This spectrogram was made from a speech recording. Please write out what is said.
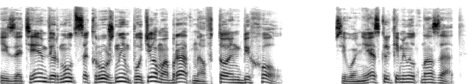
и затем вернуться кружным путем обратно в Тойнби-Холл. Всего несколько минут назад.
